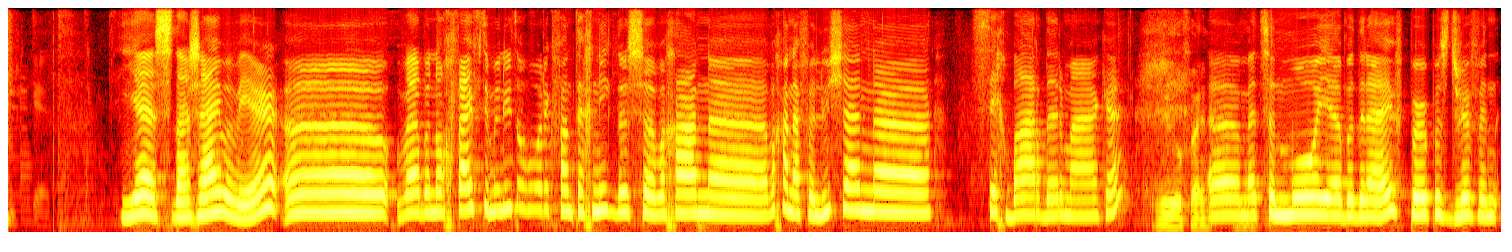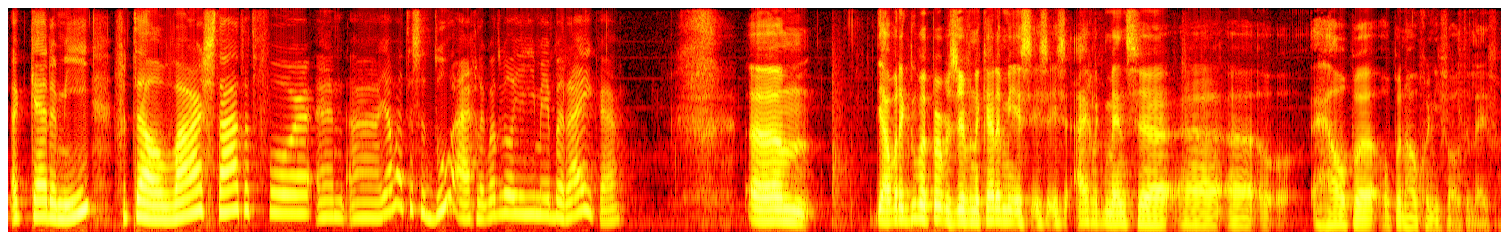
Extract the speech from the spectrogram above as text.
Yes, daar zijn we weer. Eh, we hebben nog 15 minuten, hoor ik van techniek. Dus eh, we, gaan, eh, we gaan even Lucien eh, zichtbaarder maken. Heel fijn. Eh, met zijn mooie bedrijf, Purpose Driven Academy. Vertel, waar staat het voor? En eh, ja, wat is het doel eigenlijk? Wat wil je hiermee bereiken? Ehm, ja, wat ik doe met Purpose Driven Academy is, is, is eigenlijk mensen eh, eh, helpen op een hoger niveau te leven.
